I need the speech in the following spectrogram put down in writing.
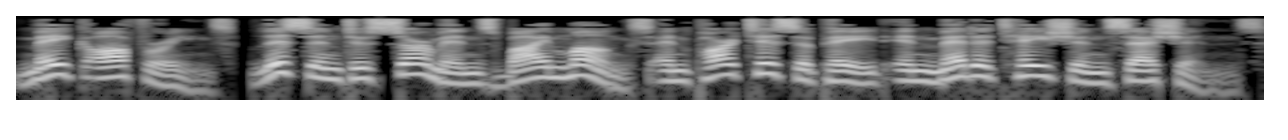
make offerings, listen to sermons by monks and participate in meditation sessions.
